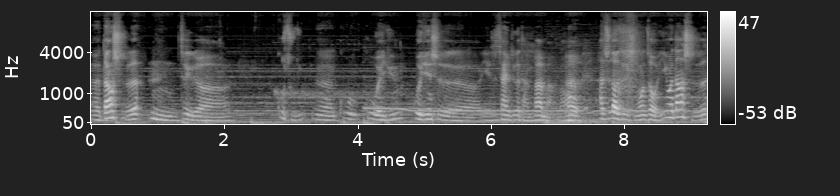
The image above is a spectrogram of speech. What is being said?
呃，当时嗯，这个。顾楚呃，顾顾维钧，顾维钧是也是参与这个谈判嘛。然后他知道这个情况之后，因为当时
